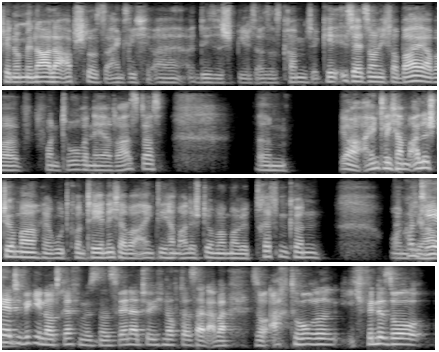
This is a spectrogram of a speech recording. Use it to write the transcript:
Phänomenaler Abschluss eigentlich äh, dieses Spiels. Also es kam, ist jetzt noch nicht vorbei, aber von Tore näher war es das. Ähm, ja, eigentlich haben alle Stürmer, ja gut, Conte nicht, aber eigentlich haben alle Stürmer mal treffen können. Und Conte hätte wirklich noch treffen müssen. Das wäre natürlich noch das halt, aber so acht Tore, ich finde so,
